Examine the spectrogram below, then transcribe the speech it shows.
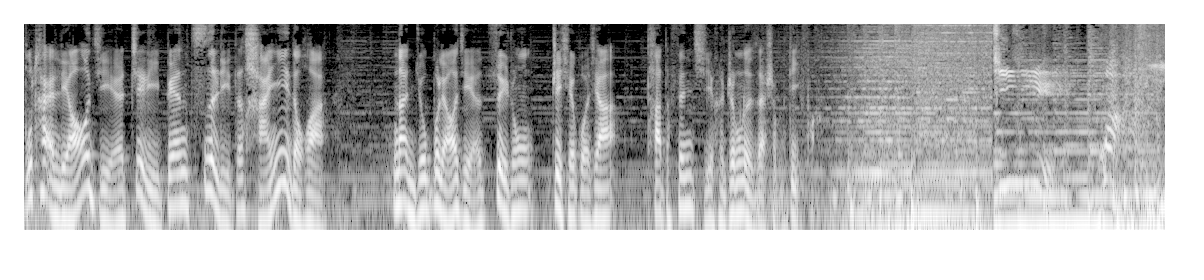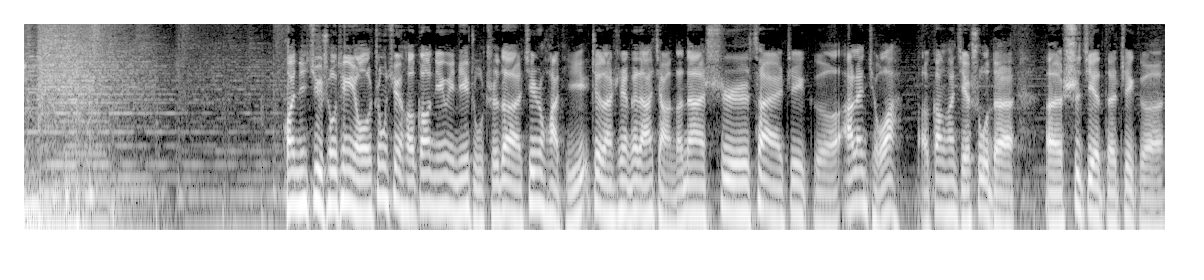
不太了解这里边字里的含义的话，那你就不了解最终这些国家它的分歧和争论在什么地方。今日话题。欢迎继续收听由中讯和高宁为您主持的今日话题。这段时间跟大家讲的呢，是在这个阿联酋啊，呃，刚刚结束的呃世界的这个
